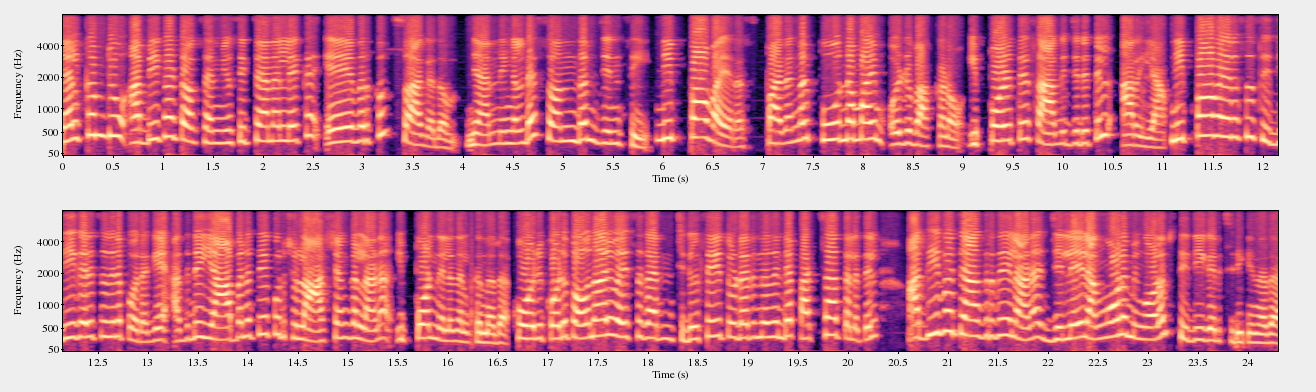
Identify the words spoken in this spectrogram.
Welcome to Abika talks and music ചാനലിലേക്ക് ഏവർക്കും സ്വാഗതം. ഞാൻ നിങ്ങളുടെ സ്വന്തം ജിൻസി നിപ്പ വൈറസ് പഴങ്ങൾ പൂർണമായും ഒഴിവാക്കണോ? ഇപ്പോഴത്തെ സാഹചര്യത്തിൽ അറിയാം. നിപ്പ വൈറസ് സ്ഥിരീകരിച്ചതിന് പുറകെ അതിന്റെ വ്യാപനത്തെ കുറിച്ചുള്ള ആശങ്കകളാണ് ഇപ്പോൾ നിലനിൽക്കുന്നത്. കോഴിക്കോട് പതിനാല് വയസ്സുകാരൻ ചികിത്സയിൽ തുടരുന്നതിന്റെ പശ്ചാത്തലത്തിൽ അതീവ ജാഗ്രതയിലാണ് ജില്ലയിൽ അങ്ങോളം ഇങ്ങോളം സ്ഥിരീകരിച്ചിരിക്കുന്നത്.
